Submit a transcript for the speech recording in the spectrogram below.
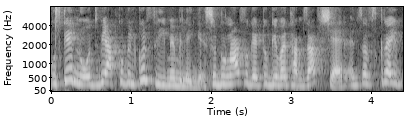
उसके नोट्स भी आपको बिल्कुल फ्री में मिलेंगे। So do not forget to give a thumbs up share and subscribe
